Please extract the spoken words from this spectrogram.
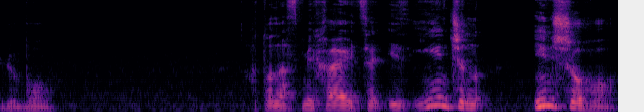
любов. Хто насміхається із іншого,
